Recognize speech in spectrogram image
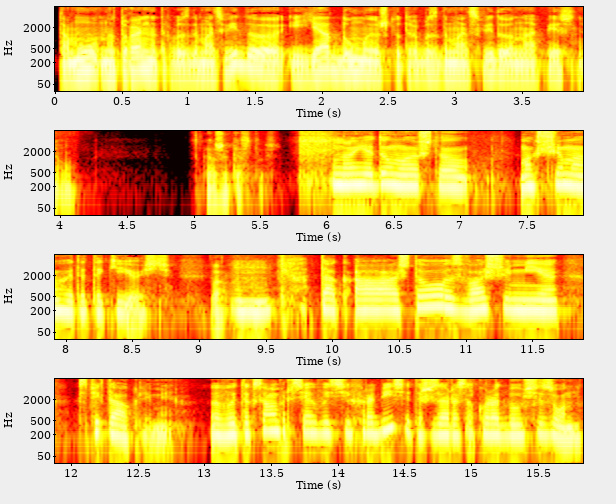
Таму натуральна трэба здымаць відэо і я думаю што трэба здымаць відэо на песню скажи кастусь Ну я думаю что Мачыма гэта такі ёсць да. так А што з вашымі спектаклямі вы таксама прыцягваеце іх рабіць это ж зараз акурат быў сезон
